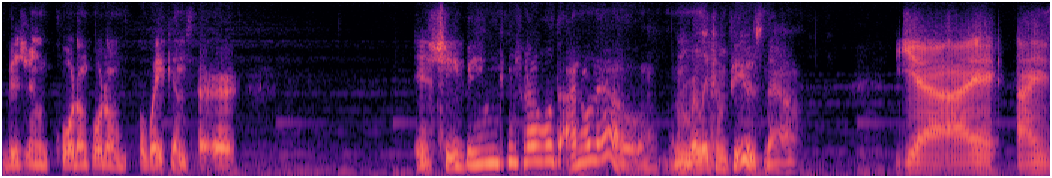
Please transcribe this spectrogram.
Vision quote unquote awakens her, is she being controlled? I don't know. I'm really confused now. Yeah, I I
